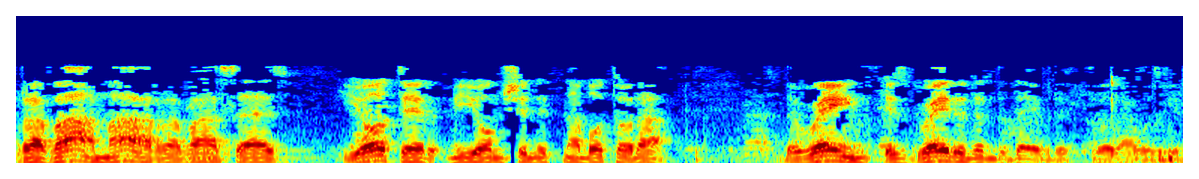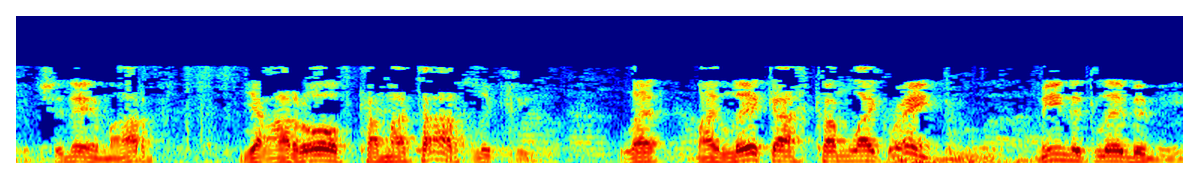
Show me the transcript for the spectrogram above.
רבה אמר, רבה says, יותר מיום שניתנה בו תורה. The rain is greater than the day of the Torah was given. שנאמר, יערוף כמטר לקחי. Let my lekach come like rain. מי נתלה במי?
